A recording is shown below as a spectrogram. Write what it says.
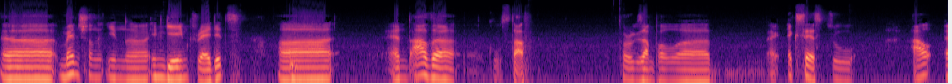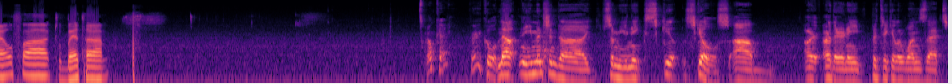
uh, mentioned in uh, in game credits and other cool stuff. For example, access to al- alpha to beta. Okay, very cool. Now you mentioned uh, some unique skill, skills. Um, are, are there any particular ones that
